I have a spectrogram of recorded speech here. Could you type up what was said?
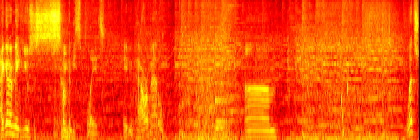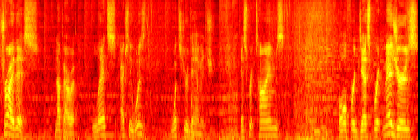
I gotta make use of some of these plates. Maybe power battle? Um, let's try this. Not power battle. Let's, actually, what is, what's your damage? Desperate times. Call for desperate measures.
